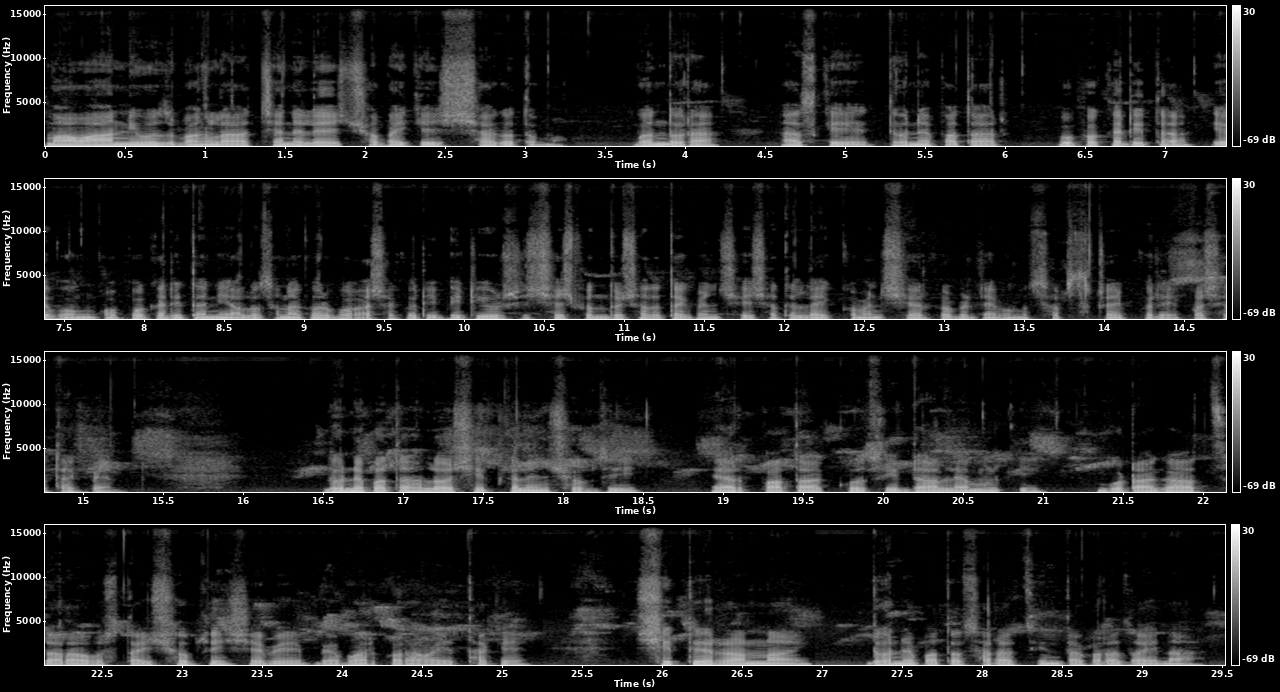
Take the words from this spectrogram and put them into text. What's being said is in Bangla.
মাওয়া নিউজ বাংলা চ্যানেলে সবাইকে স্বাগতম। বন্ধুরা, আজকে ধনে পাতার উপকারিতা এবং অপকারিতা নিয়ে আলোচনা করব। আশা করি ভিডিওর শেষ পর্যন্ত সাথে থাকবেন। সেই সাথে লাইক, কমেন্ট, শেয়ার করবেন এবং সাবস্ক্রাইব করে পাশে থাকবেন। ধনে পাতা হলো শীতকালীন সবজি। এর পাতা, কচি, ডাল এমনকি গোটা গাছ চারা অবস্থায় সবজি হিসেবে ব্যবহার করা হয়ে থাকে। শীতের রান্নায় ধনে পাতা ছাড়া চিন্তা করা যায় না।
